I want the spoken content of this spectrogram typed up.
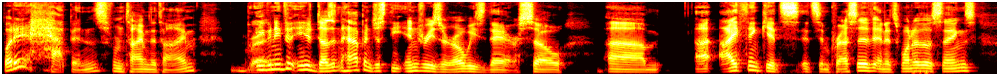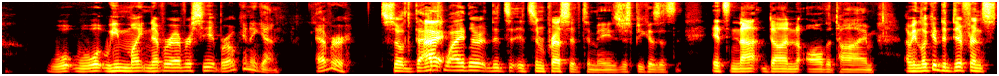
but it happens from time to time. Right. Even if it doesn't happen, just the injuries are always there. So um, I, I, think it's it's impressive, and it's one of those things. W- w- we might never ever see it broken again, ever. So that's I, why they're it's, it's impressive to me is just because it's it's not done all the time. I mean, look at the difference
